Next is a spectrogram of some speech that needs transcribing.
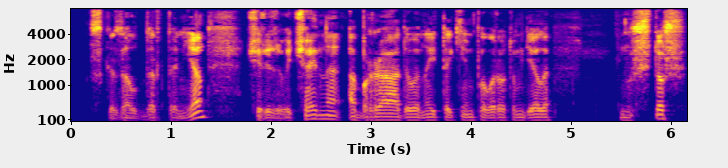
— сказал Д'Артаньян, чрезвычайно обрадованный таким поворотом дела. — Ну что ж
